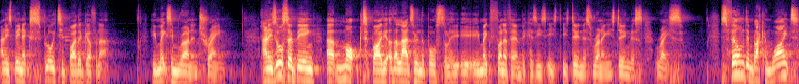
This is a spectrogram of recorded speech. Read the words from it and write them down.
and he's been exploited by the governor who makes him run and train. And he's also being uh, mocked by the other lads who are in the Borstal who, who, make fun of him because he's, he's, he's doing this running, he's doing this race. It's filmed in black and white,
